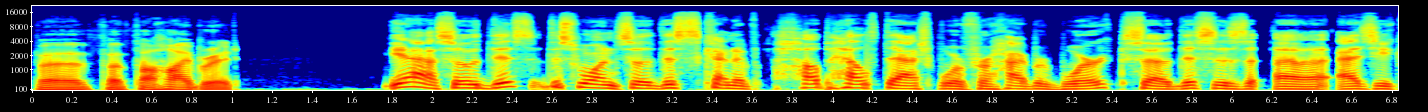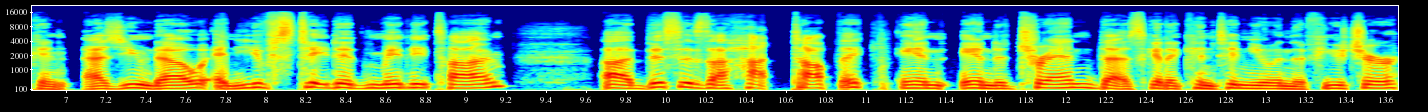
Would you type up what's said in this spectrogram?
for, for, for hybrid. Yeah, so this this one, so this kind of hub health dashboard for hybrid work. So this is, uh, as you can, as you know, and you've stated many times, uh, this is a hot topic and and a trend that's going to continue in the future.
